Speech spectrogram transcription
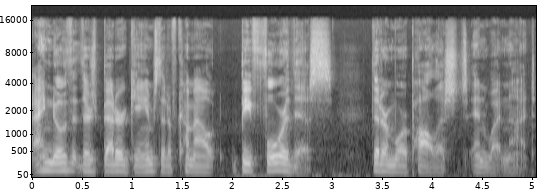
i know that there's better games that have come out before this that are more polished and whatnot.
